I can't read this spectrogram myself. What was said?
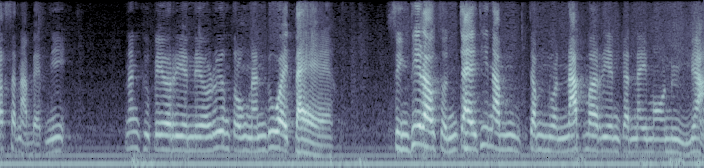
ลักษณะแบบนี้ นั่นคือไปเรียนในเรื่องตรงนั้นด้วยแต่ สิ่งที่เราสนใจที่นำจำนวนนับมาเรียนกันในม .1 เนี่ย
